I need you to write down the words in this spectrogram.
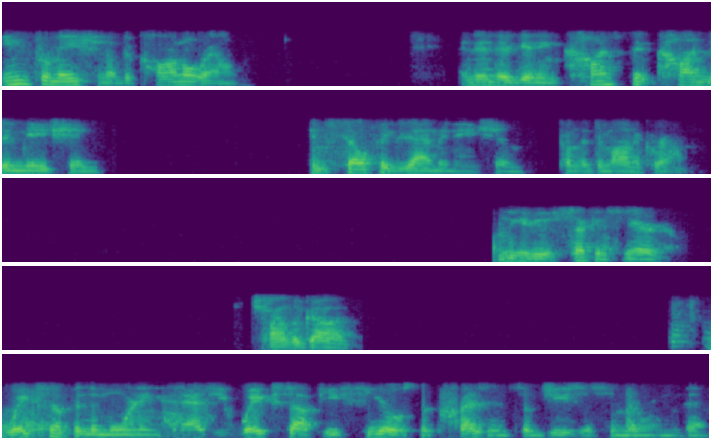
information of the carnal realm, and then they're getting constant condemnation and self examination from the demonic realm. I'm going to give you a second scenario. Child of God wakes up in the morning, and as he wakes up, he feels the presence of Jesus in the room with him.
